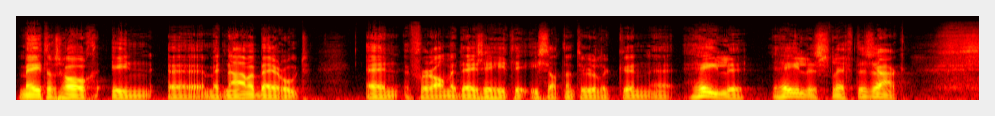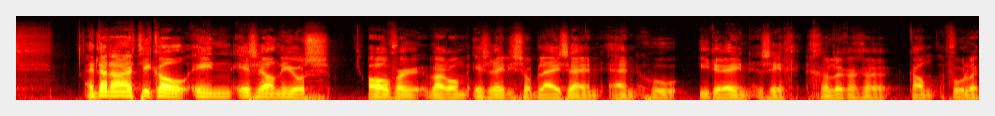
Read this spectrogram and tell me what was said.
meters hoog in met name Beirut. En vooral met deze hitte is dat natuurlijk een hele, hele slechte zaak. En dan een artikel in Israël Nieuws over waarom Israëli's zo blij zijn en hoe iedereen zich gelukkiger kan voelen.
